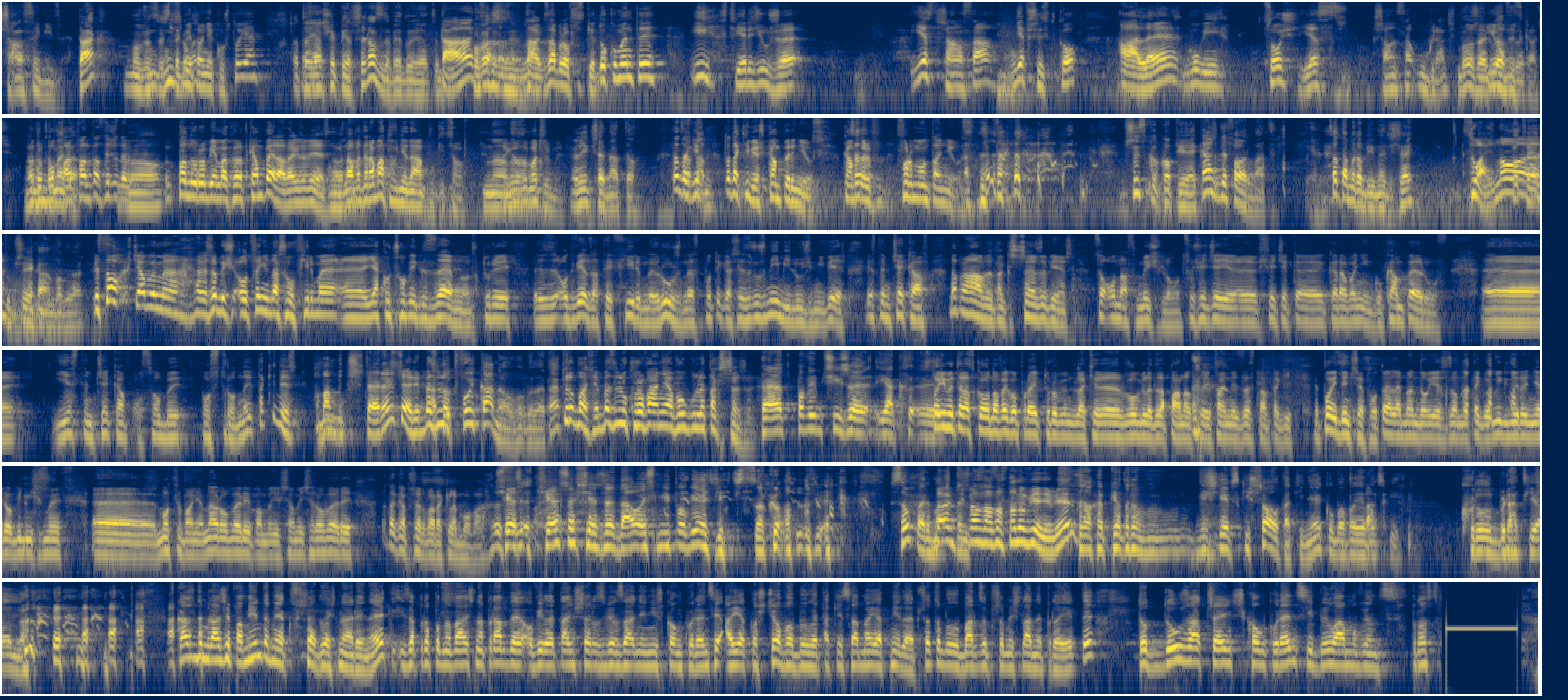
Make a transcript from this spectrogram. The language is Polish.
szansę widzę. Tak? Może coś z Nic tego? mnie to nie kosztuje. No to ja się pierwszy raz dowiaduję o tym. Tak, Poważnie. za, tak, zabrał wszystkie dokumenty i stwierdził, że jest szansa, nie wszystko, ale mówi, coś jest szansa ugrać Boże, i dobrze. odzyskać. No, No to to było mega. fa- fantastyczne. No. Panu robiłem akurat kampera, także wiesz, no, nawet rabatów nie dałem póki co. No, także no. zobaczymy. Liczę na to. To taki, to taki, wiesz, camper news. Camper for Mountain news. Wszystko kopiuję, każdy format. Co tam robimy dzisiaj? Słuchaj, no... Po co ja e, tu przyjechałem w ogóle? Wiesz co, chciałbym, e, żebyś ocenił naszą firmę e, jako człowiek z zewnątrz, który odwiedza te firmy różne, spotyka się z różnymi ludźmi, wiesz. Jestem ciekaw, naprawdę tak szczerze, wiesz, co o nas myślą, co się dzieje w świecie ka- karawaningu, kamperów. E, Jestem ciekaw osoby postronnej, takie wiesz, Mam być szczery? Szczery, bez A to lu- twój kanał w ogóle, tak? które właśnie, bez lukrowania w ogóle tak szczerze. Ja powiem Ci, że jak... e, Stoimy teraz koło nowego projektu, robimy dla, kie- w ogóle dla Pana tutaj fajny zestaw, taki pojedyncze fotele będą jeżdżone, tego nigdy nie robiliśmy, e, mocowania na rowery, Pan będzie chciał mieć rowery, to taka przerwa reklamowa. Cieszę, cieszę się, że dałeś mi powiedzieć cokolwiek. Super, masz Dałem Ci ten czas na zastanowienie, wiesz? trochę Piotr Wiśniewski show taki, nie? Kuba Wojewódzki. Król brat Jana. w każdym razie pamiętam, jak wszedłeś na rynek i zaproponowałeś naprawdę o wiele tańsze rozwiązanie niż konkurencja, a jakościowo były takie same, jak nie lepsze. To były bardzo przemyślane projekty. To duża część konkurencji była, mówiąc wprost,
